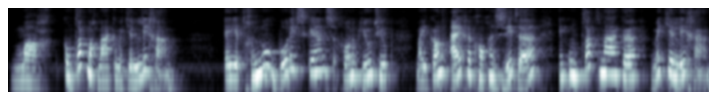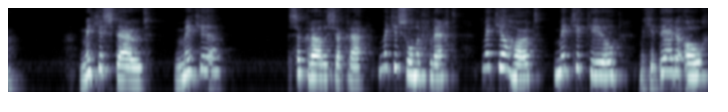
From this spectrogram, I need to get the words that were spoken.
mag, contact mag maken met je lichaam. En je hebt genoeg bodyscans, gewoon op YouTube. Maar je kan eigenlijk gewoon gaan zitten en contact maken met je lichaam. Met je stuit, met je sacrale chakra, met je zonnevlecht, met je hart, met je keel, met je derde oog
